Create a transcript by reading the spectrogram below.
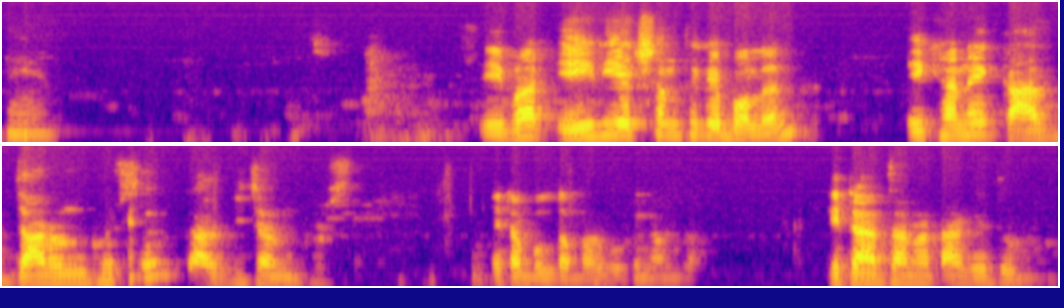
হ্যাঁ। এবার এই রিয়েকশন থেকে বলেন, এখানে কার জারণ ঘটছে, কার বিচারণ ঘটছে? এটা বলতে পারব কিনা আমরা? এটা জানাটা আগে জরুরি।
